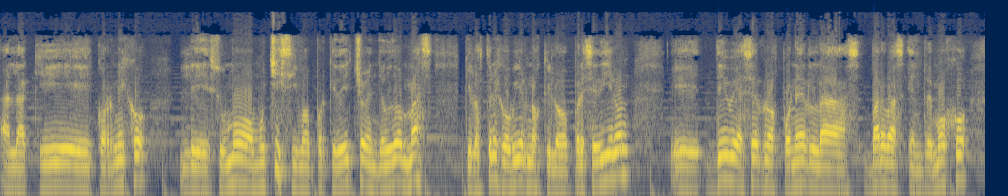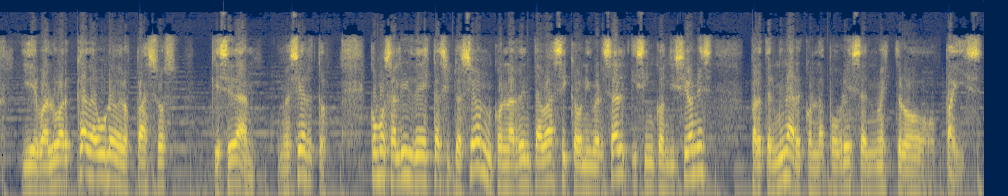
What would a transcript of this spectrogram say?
a la que Cornejo le sumó muchísimo, porque de hecho endeudó más que los tres gobiernos que lo precedieron, eh, debe hacernos poner las barbas en remojo y evaluar cada uno de los pasos que se dan. ¿No es cierto? ¿Cómo salir de esta situación con la renta básica universal y sin condiciones para terminar con la pobreza en nuestro país?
